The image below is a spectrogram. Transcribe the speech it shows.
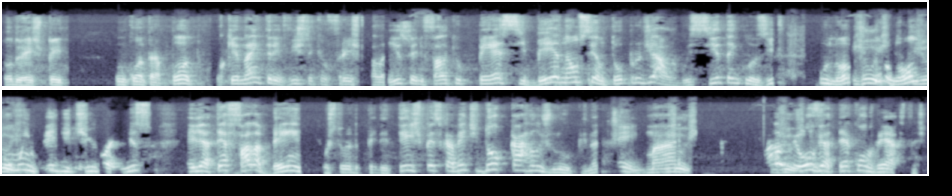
todo respeito, um contraponto, porque na entrevista que o Freixo fala isso, ele fala que o PSB não sentou para o diálogo, e cita, inclusive, o nome justo, do Lon como impeditivo a isso. Ele até fala bem postura do PDT, especificamente do Carlos Lupe, né? Sim, Mas justo. Que houve até conversas.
